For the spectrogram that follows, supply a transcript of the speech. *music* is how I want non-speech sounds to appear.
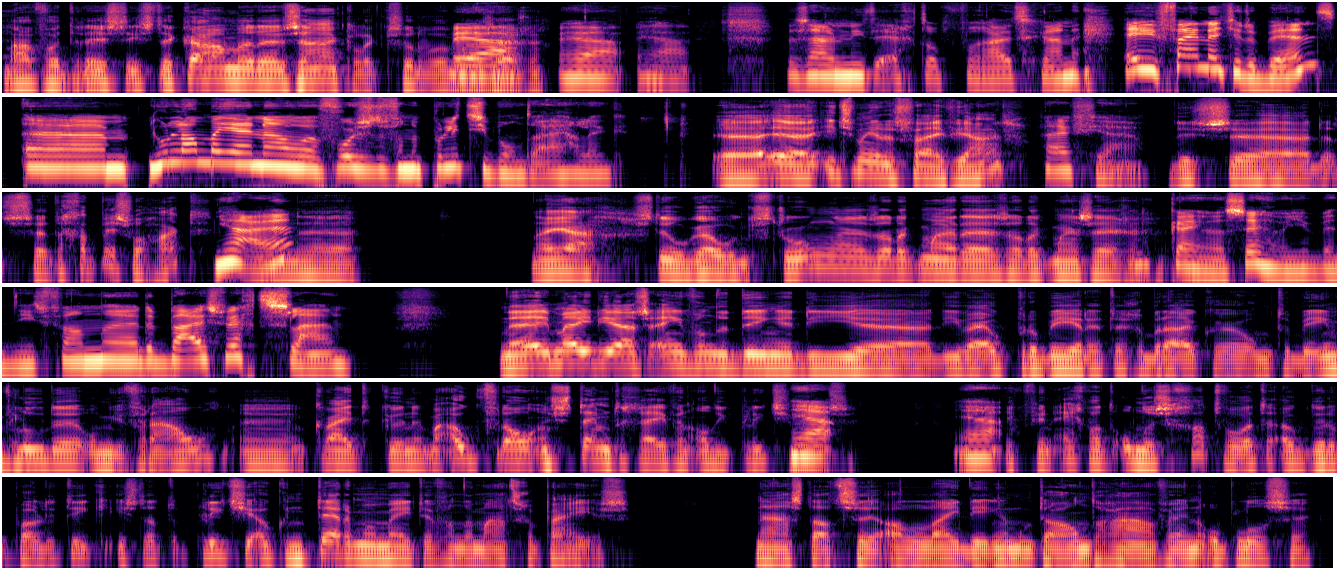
Maar voor de rest is de Kamer eh, zakelijk, zullen we maar ja, zeggen. ja, ja, daar zijn we niet echt op vooruit gegaan. hey, fijn dat je er bent. Ehm, hoe lang ben jij nou eh, voorzitter van de politiebond eigenlijk? Eh, iets meer dan vijf jaar. Vijf jaar. Dus dat, is, dat gaat best wel hard. Ja, hè? En, nou ja, still going strong, zal, ik maar, zal ik maar zeggen. Dat kan je wel zeggen, want je bent niet van de buis weg te slaan. Nee, media is een van de dingen die, eh, die wij ook proberen te gebruiken om te beïnvloeden, om je verhaal eh, kwijt te kunnen. Maar ook vooral een stem te geven aan al die politiemensen. Ja, Ik vind echt wat onderschat wordt, ook door de politiek, is dat de politie ook een thermometer van de maatschappij is. Naast dat ze allerlei dingen moeten handhaven en oplossen.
